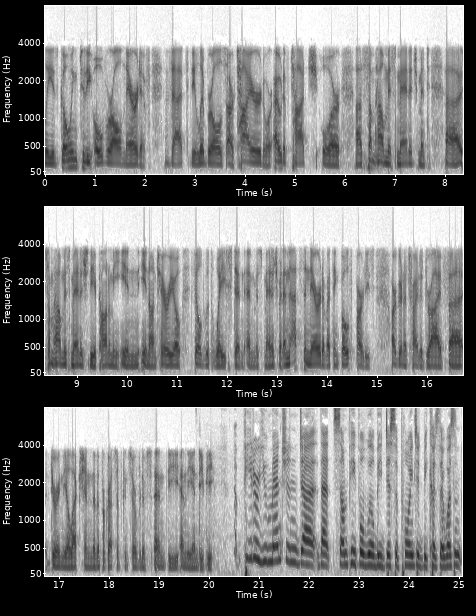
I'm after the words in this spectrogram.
frankly, is going to the overall narrative that the Liberals are tired or out of touch or uh, somehow mismanagement, uh, somehow mismanaged the economy in, in Ontario, filled with waste and, and mismanagement. And that's the narrative I think both parties are going to try to drive uh, during the election, the Progressive Conservatives and the and the NDP. Peter, you mentioned uh, that some people will be disappointed because there wasn't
